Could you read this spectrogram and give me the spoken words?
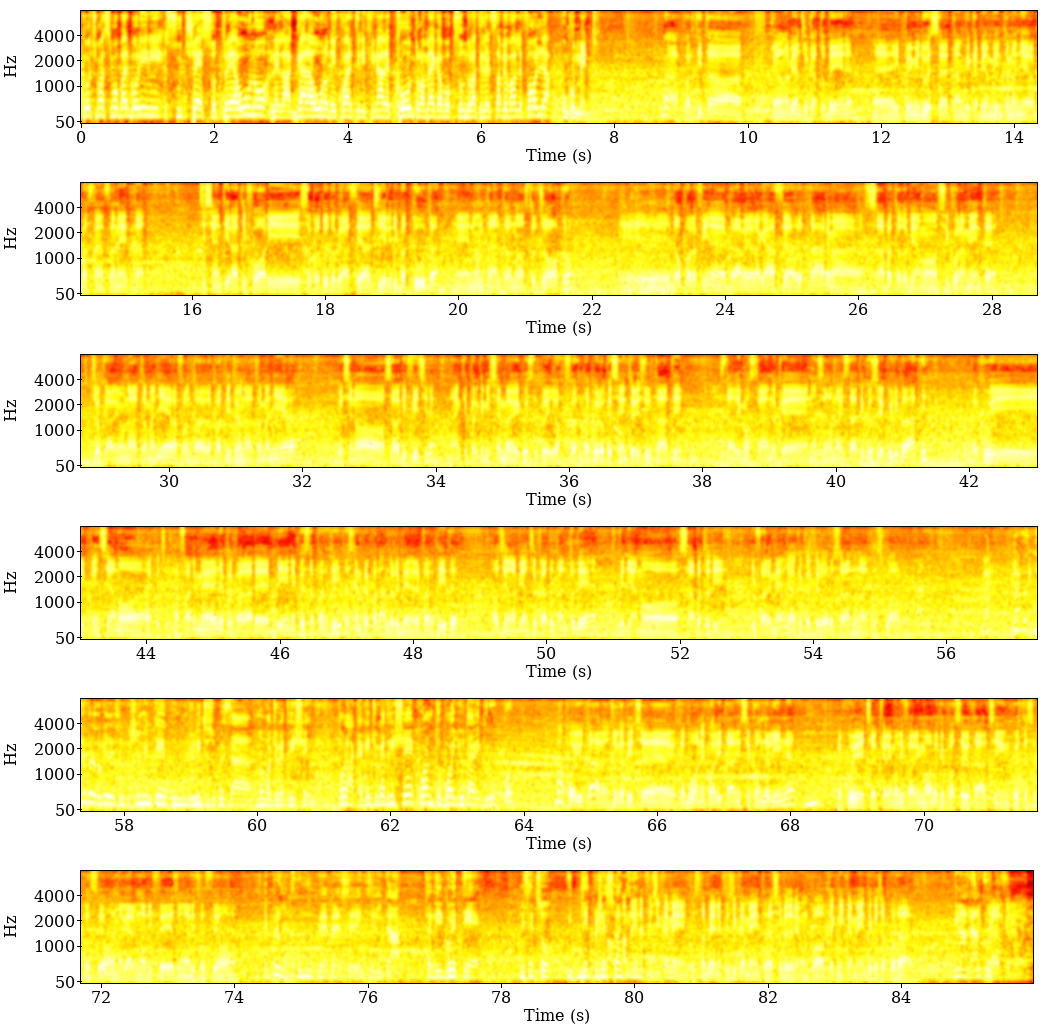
Coach Massimo Barbolini, successo 3-1 nella gara 1 dei quarti di finale contro la Megabox Ondulati del Savio Valle Foglia, un commento. Bah, partita che non abbiamo giocato bene, eh, i primi due set anche che abbiamo vinto in maniera abbastanza netta ci siamo tirati fuori soprattutto grazie a giri di battuta e non tanto al nostro gioco e dopo alla fine brave le ragazze a lottare ma sabato dobbiamo sicuramente giocare in un'altra maniera, affrontare la partita in un'altra maniera, perché sennò sarà difficile, anche perché mi sembra che questi playoff, da quello che sento i risultati, stanno dimostrando che non sono mai stati così equilibrati, per cui pensiamo eccoci, a fare meglio, a preparare bene questa partita, stiamo preparandole bene le partite, oggi non abbiamo giocato tanto bene, vediamo sabato di, di fare meglio anche perché loro saranno un'altra squadra. Io, io, volevo chiedere semplicemente un giudizio su questa nuova giocatrice polacca. Che giocatrice è? Quanto può aiutare il gruppo? Ma può aiutare, è una giocatrice che ha buone qualità in seconda linea, mm. per cui cercheremo di fare in modo che possa aiutarci in queste situazioni, magari una difesa, una ricezione. È pronta comunque per essere inserita, tra virgolette, nel senso nel processo no, anche... Sta bene fisicamente, sta bene fisicamente, adesso vedremo un po' tecnicamente cosa può dare. Grazie, Grazie, Grazie a voi.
